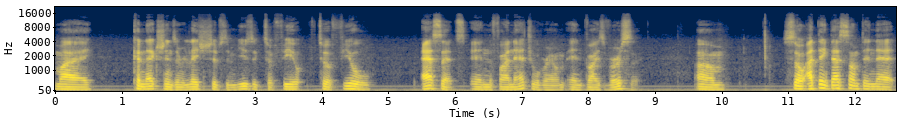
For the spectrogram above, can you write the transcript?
my connections and relationships in music to feel to fuel assets in the financial realm and vice versa? Um, so I think that's something that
